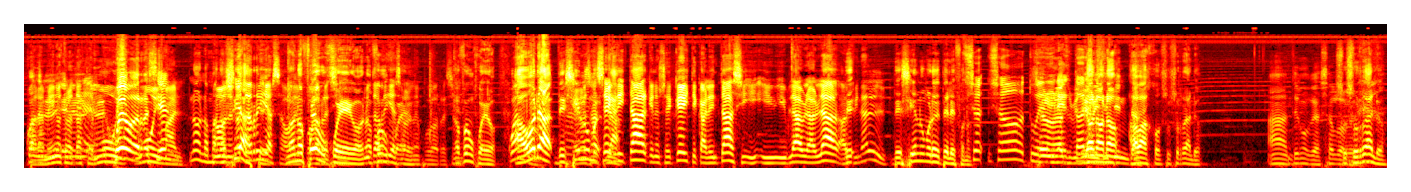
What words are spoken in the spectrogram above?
¿Cuándo? Para mí ¿En nos trataste el muy, juego de muy recién? mal. No, nos no, manoseaste. no te rías ahora No, no fue un juego, No no te fue un rías juego. ahora en el juego de recién. No fue un juego. ¿Cuándo? Ahora, decía el nos número. hacés nah, gritar, que no sé qué, y te calentás y, y- y bla, bla, bla. Al de- final... Decía el número de teléfono. Yo, yo tuve director. No, no, no, distinta. abajo, susurralo. Ah, tengo que hacerlo. Susurralo.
